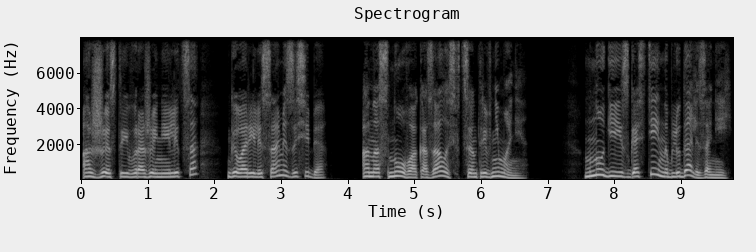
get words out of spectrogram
а жесты и выражения лица говорили сами за себя. Она снова оказалась в центре внимания. Многие из гостей наблюдали за ней,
